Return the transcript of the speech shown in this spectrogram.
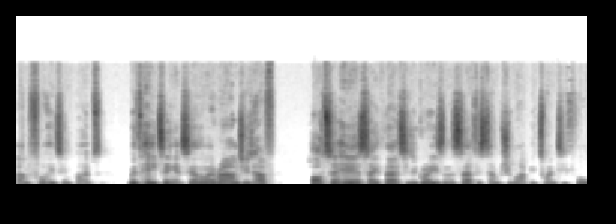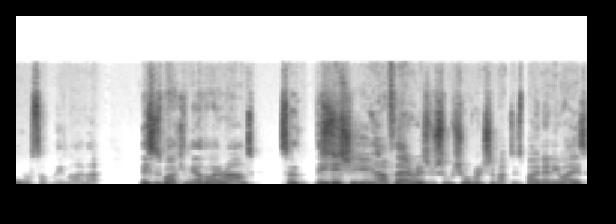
underfloor heating pipes. With heating, it's the other way around. You'd have hotter here, say 30 degrees, and the surface temperature might be 24 or something like that. This is working the other way around. So the issue you have there is, which I'm sure Richard about to explain anyways,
